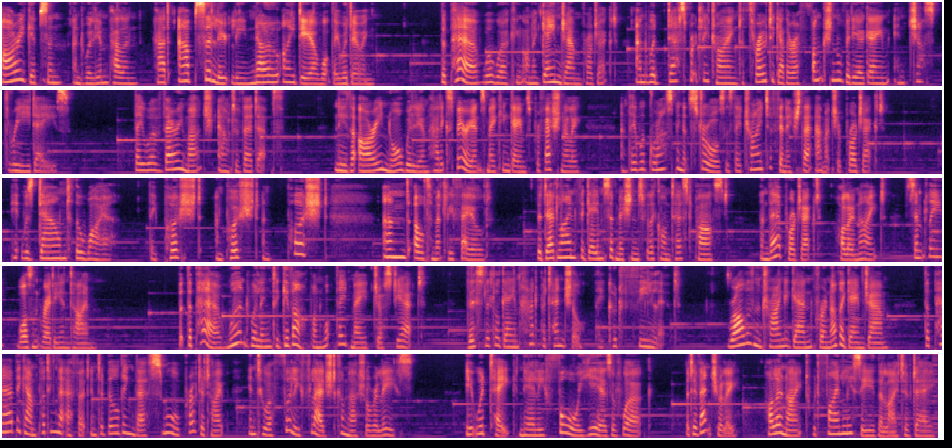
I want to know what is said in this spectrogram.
Ari Gibson and William Pellen had absolutely no idea what they were doing. The pair were working on a game jam project and were desperately trying to throw together a functional video game in just three days. They were very much out of their depth. Neither Ari nor William had experience making games professionally, and they were grasping at straws as they tried to finish their amateur project. It was down to the wire. They pushed and pushed and pushed, and ultimately failed. The deadline for game submissions for the contest passed, and their project, Hollow Knight, simply wasn't ready in time. But the pair weren't willing to give up on what they'd made just yet. This little game had potential, they could feel it. Rather than trying again for another game jam, the pair began putting their effort into building their small prototype into a fully fledged commercial release. It would take nearly four years of work, but eventually, Hollow Knight would finally see the light of day.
